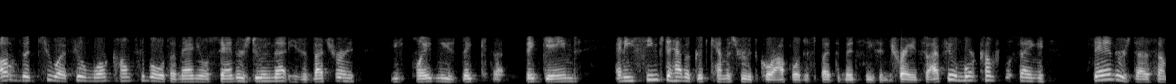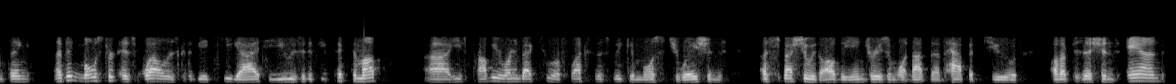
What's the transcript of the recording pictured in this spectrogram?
of the two, I feel more comfortable with Emmanuel Sanders doing that. He's a veteran. He's played in these big, big games and he seems to have a good chemistry with Garoppolo despite the midseason trade. So I feel more comfortable saying Sanders does something. I think Mostert as well is going to be a key guy to use, and if you picked him up, uh, he's probably running back two or flex this week in most situations, especially with all the injuries and whatnot that have happened to other positions. And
